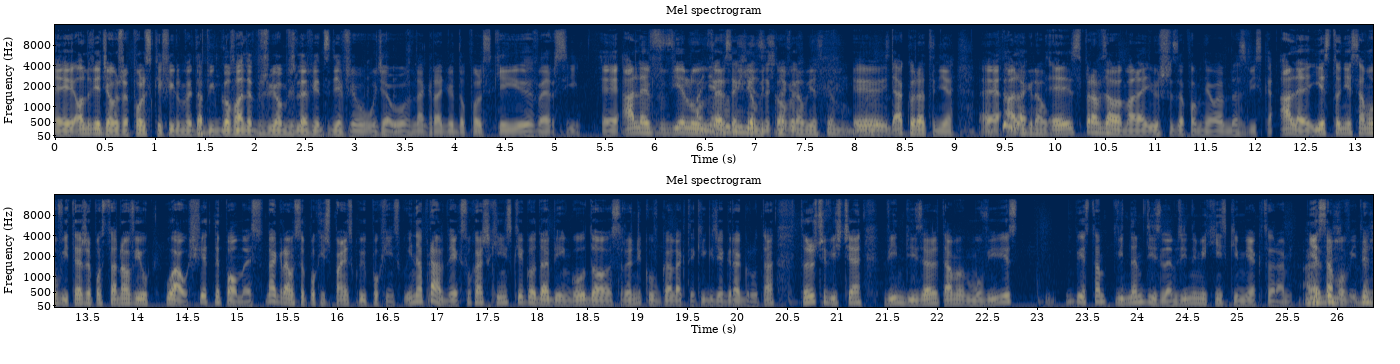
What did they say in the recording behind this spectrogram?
E, On wiedział, że polskie filmy dubbingowane brzmią źle, więc nie wziął udziału w nagraniu do polskiej e, wersji. E, Ale w wielu jakby wersjach językowych... nagrał Jestem. Akurat nie. Ale, nagrał? Sprawdzałem, ale już zapomniałem nazwiska. Ale jest to niesamowite, że postanowił, wow, świetny pomysł, nagram sobie po hiszpańsku i po chińsku. I naprawdę, jak słuchasz chińskiego dubbingu do Strażników Galaktyki, gdzie gra Gruta, to rzeczywiście Vin Diesel tam mówi, jest, jest tam Vinem Dieslem z innymi chińskimi aktorami. Ale wiesz- Niesamowite. wiesz,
